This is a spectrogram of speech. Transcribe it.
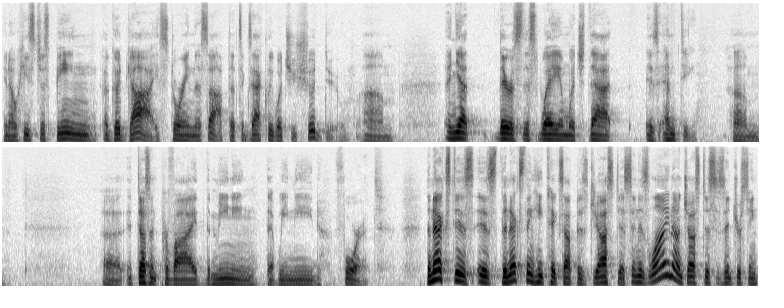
you know, he's just being a good guy storing this up. That's exactly what you should do. Um, and yet, there's this way in which that is empty. Um, uh, it doesn't provide the meaning that we need for it. The next is, is the next thing he takes up is justice, and his line on justice is interesting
